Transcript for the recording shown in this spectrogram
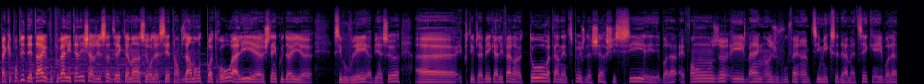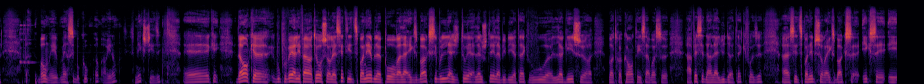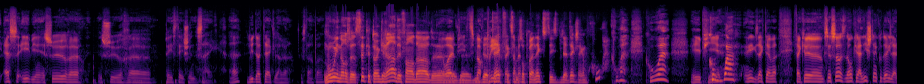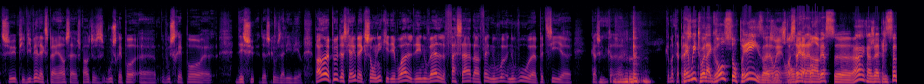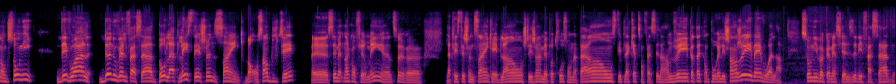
Fait que pour plus de détails, vous pouvez aller télécharger ça directement sur le site. On vous en montre pas trop. Allez euh, jeter un coup d'œil euh, si vous voulez, euh, bien sûr. Écoutez, vous avez qu'à aller faire un tour. Attendez un petit peu, je le cherche ici. Et voilà, F11. Et bang, je vous fais un petit mix dramatique. Et voilà. Bon, mais merci beaucoup. Oh, C'est mix, je t'ai dit. Euh. Donc, euh, vous pouvez aller faire un tour sur le site. Il est disponible pour la Xbox. Si vous voulez l'ajouter, à la bibliothèque, vous euh, loguez sur votre compte et ça va se. En fait, c'est dans la ludothèque, il faut dire. Euh, c'est disponible sur Xbox X et, et S et bien sûr sur PlayStation 5. Hein? Ludothèque, Laurent. Qu'est-ce que tu en penses? Oui, non, je le sais, tu es un grand défendeur de, Ouais, de puis tu repris, en fait, que ça me surprenait que tu utilises bibliothèque. J'étais comme quoi? Quoi? Quoi? Et puis. Quoi? euh, exactement. Fait que euh, c'est ça. Donc, allez jeter un coup d'œil là-dessus, puis vivez l'expérience. Euh, Je pense que vous ne serez pas, euh, vous serez pas euh, déçus de ce que vous allez vivre. Parlons un peu de ce qui arrive avec Sony qui dévoile des nouvelles façades, en fait, nouveaux nouveau, euh, petits. euh, quand- euh, comment tu appelles Ben ça? oui, toi, la grosse surprise. Ben je, oui, je on tombais savait à la renverse euh, hein, quand j'ai appris ça. Donc, Sony dévoile de nouvelles façades pour la PlayStation 5. Bon, on s'en doutait. Euh, c'est maintenant confirmé. Sais, euh, la PlayStation 5 est blanche, les gens n'aimaient pas trop son apparence, les plaquettes sont faciles à enlever, peut-être qu'on pourrait les changer. Ben voilà. Sony va commercialiser des façades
